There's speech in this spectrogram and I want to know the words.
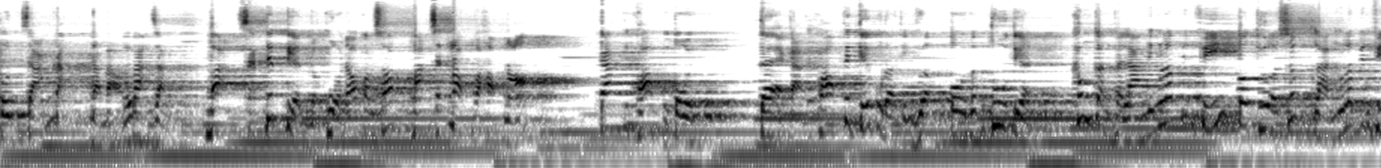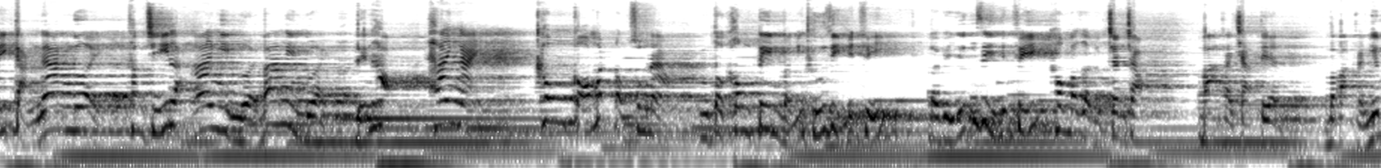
tôi dám đảm, đảm bảo với bạn rằng bạn sẽ tiết tiền và của đó con sót bạn sẽ đọc và học nó. Các cái khóa học của tôi kể cả cái khóa học thiết kế cuộc đời thịnh vượng tôi vẫn thu tiền. Không cần phải làm những lớp miễn phí. Tôi thừa sức làm những lớp miễn phí cả ngàn người thậm chí là hai nghìn người ba nghìn người đến học. Hai ngày không có mất đồng xu nào. Nhưng tôi không tin vào những thứ gì miễn phí. Bởi vì những gì miễn phí không bao giờ được trân trọng. Bạn phải trả tiền và bạn phải nghiêm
